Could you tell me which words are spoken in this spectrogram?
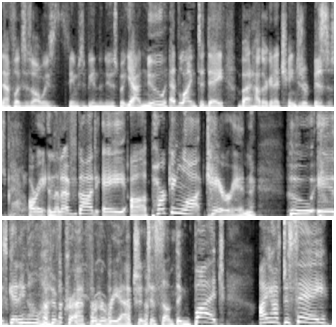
Netflix is always seems to be in the news, but yeah, new headline today about how they're going to change their business model. All right. And then I've got a uh, parking lot Karen who is getting a lot of crap for her reaction to something. But I have to say,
